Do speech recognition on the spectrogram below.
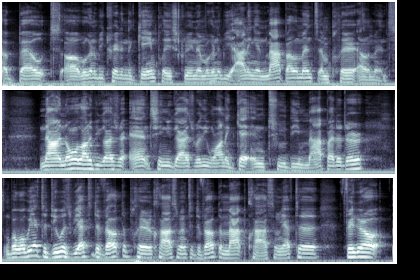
about, uh, we're going to be creating the gameplay screen and we're going to be adding in map elements and player elements. Now I know a lot of you guys are antsy and you guys really want to get into the map editor. But what we have to do is we have to develop the player class, and we have to develop the map class, and we have to figure out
